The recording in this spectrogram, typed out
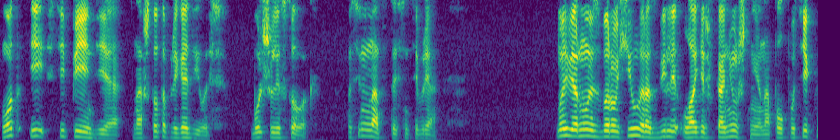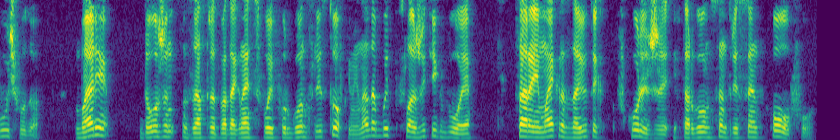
Вот и стипендия на что-то пригодилась. Больше листовок. 18 сентября. Мы вернулись в Бэрроу-Хилл и разбили лагерь в конюшне на полпути к Вучвуду. Барри должен завтра подогнать свой фургон с листовками. Надо будет сложить их вдвое. Сара и Майк раздают их в колледже и в торговом центре Сент-Оуфу,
